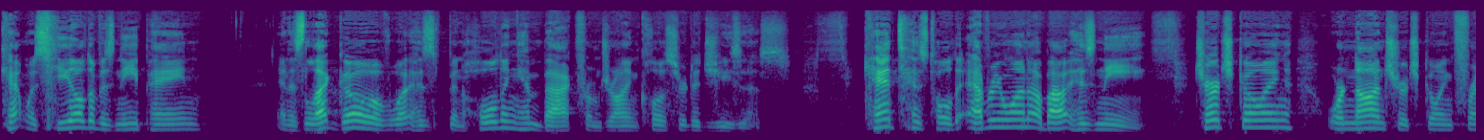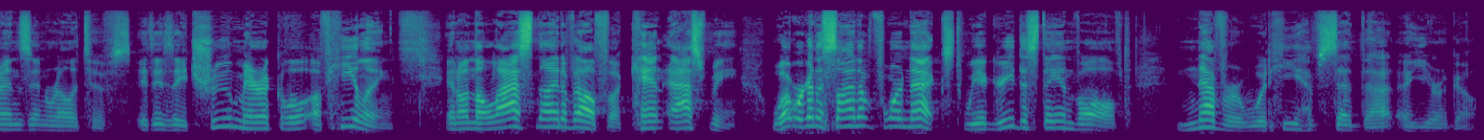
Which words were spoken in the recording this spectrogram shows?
Kent was healed of his knee pain and has let go of what has been holding him back from drawing closer to Jesus. Kent has told everyone about his knee, church going or non church going friends and relatives. It is a true miracle of healing. And on the last night of Alpha, Kent asked me what we're going to sign up for next. We agreed to stay involved. Never would he have said that a year ago.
